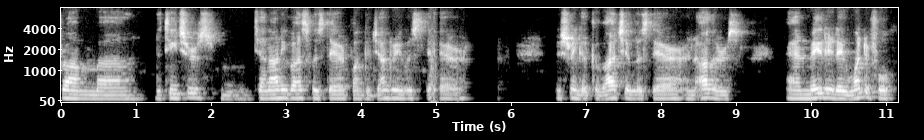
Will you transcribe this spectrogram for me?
from uh, the teachers. Jananivas was there, Pankajangri was there, Nrsinga Kavacha was there, and others, and made it a wonderful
